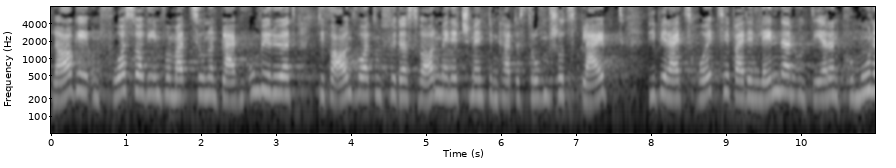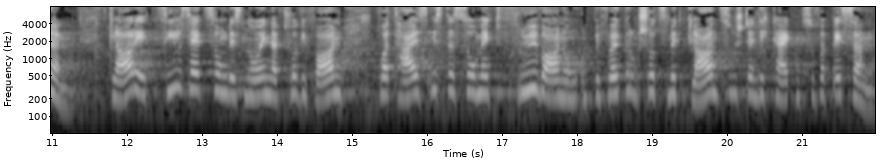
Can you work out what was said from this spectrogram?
Lage- und Vorsorgeinformationen bleiben unberührt. Die Verantwortung für das Warnmanagement im Katastrophenschutz bleibt, wie bereits heute bei den Ländern und deren Kommunen. Klare Zielsetzung des neuen Naturgefahrenportals ist es somit, Frühwarnung und Bevölkerungsschutz mit klaren Zuständigkeiten zu verbessern.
